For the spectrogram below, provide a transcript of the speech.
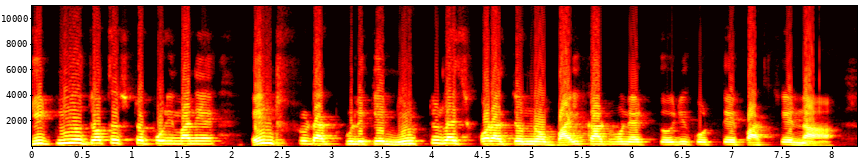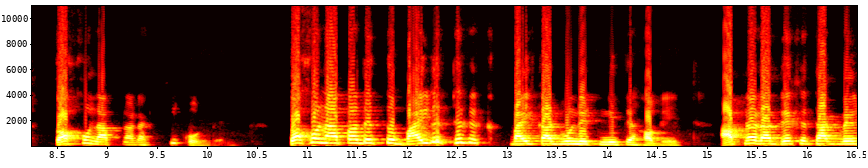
কিডনিও যথেষ্ট পরিমাণে এন্ড প্রোডাক্টগুলিকে নিউট্রালাইজ করার জন্য বাইকার্বনেট তৈরি করতে পারছে না। তখন আপনারা কি করবেন? তখন আপনাদের তো বাইরের থেকে বাইকার্বনেট নিতে হবে। আপনারা দেখে থাকবেন,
